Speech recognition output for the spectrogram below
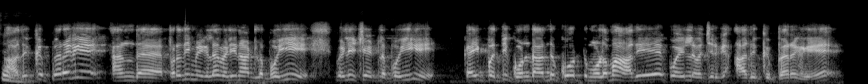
அதுக்கு பிறகு அந்த பிரதிமைகளை வெளிநாட்டுல போய் வெளி ஸ்டேட்ல போய் கைப்பற்றி கொண்டாந்து கோர்ட் மூலமா அதே கோயில்ல வச்சிருக்கேன் அதுக்கு பிறகு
